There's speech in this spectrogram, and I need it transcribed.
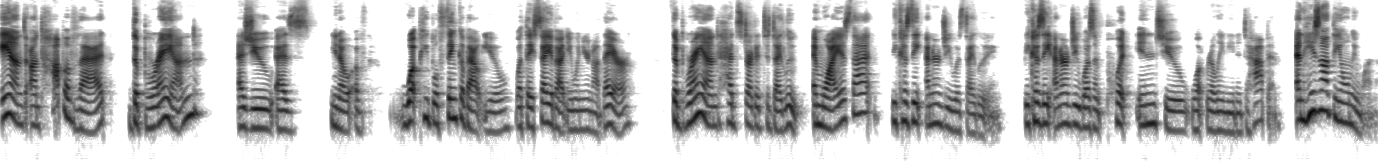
And on top of that, the brand as you as you know of what people think about you what they say about you when you're not there. The brand had started to dilute. And why is that? Because the energy was diluting. Because the energy wasn't put into what really needed to happen. And he's not the only one.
